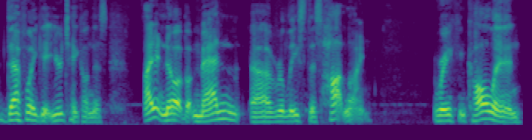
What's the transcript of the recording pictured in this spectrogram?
definitely get your take on this. I didn't know it, but Madden uh, released this hotline where you can call in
